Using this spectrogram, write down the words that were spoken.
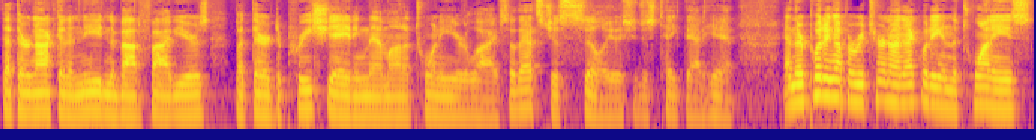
that they're not going to need in about five years, but they're depreciating them on a 20 year life. So that's just silly. They should just take that hit. And they're putting up a return on equity in the 20s.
